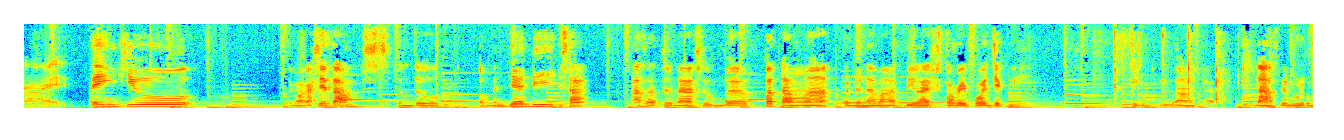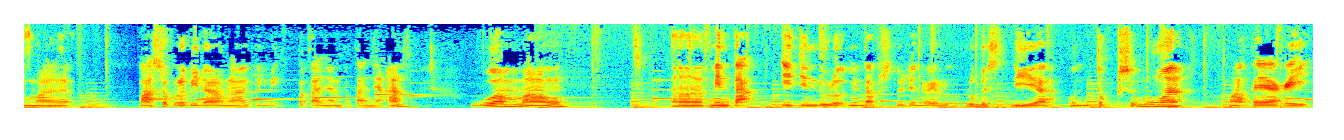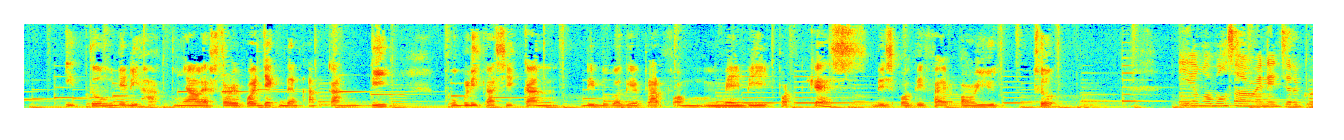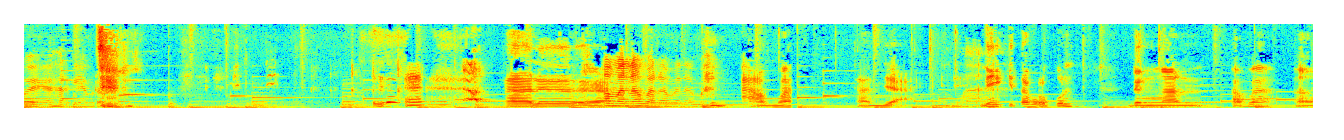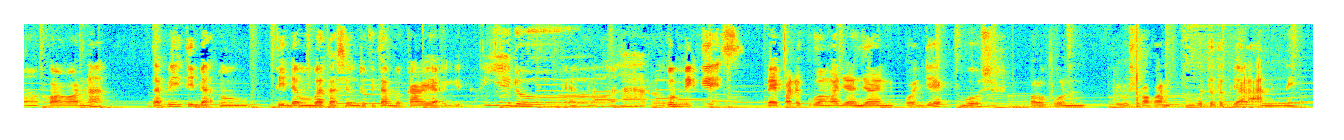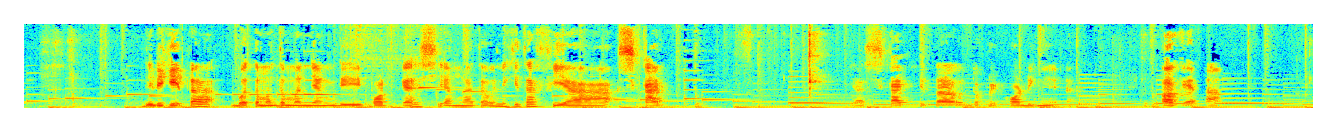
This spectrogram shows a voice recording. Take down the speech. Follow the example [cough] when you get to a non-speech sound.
Alright, thank you. Terima kasih Tams untuk menjadi salah satu narasumber pertama perdana banget di Live Story Project nih. Thank you banget. Nah sebelum ma masuk lebih dalam lagi nih pertanyaan-pertanyaan, gua mau uh, minta izin dulu, minta persetujuan dari lu. Lu bersedia untuk semua materi itu menjadi haknya Live Story Project dan akan dipublikasikan di berbagai platform maybe podcast di Spotify or YouTube. Iya ngomong sama manajer gue ya harganya berapa. [laughs] Aduh. Aman aman aman aman. Aman. Anjay. Ini kita walaupun dengan apa uh, corona tapi tidak tidak membatasi untuk kita berkarya gitu. Iya dong. Karena harus. Gue mikir daripada gue nggak jalan-jalan project, gue walaupun terus kawan gue tetap jalanin nih. Jadi kita buat teman-teman yang di podcast yang nggak tahu ini kita via Skype. Ya Skype kita untuk recordingnya. Oke, okay,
